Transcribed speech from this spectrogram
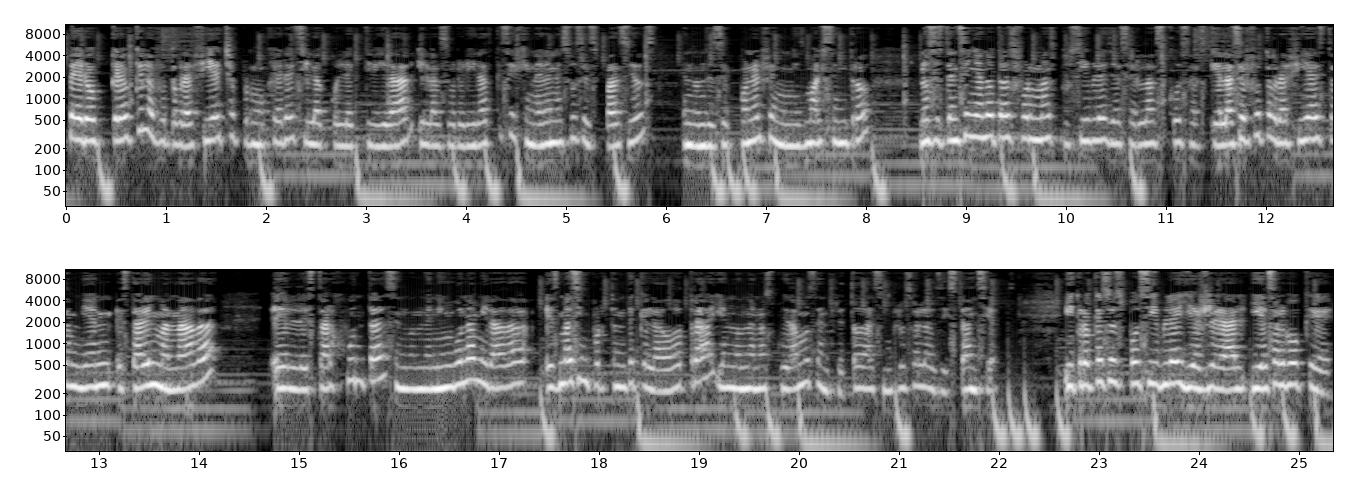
Pero creo que la fotografía hecha por mujeres y la colectividad y la sororidad que se genera en esos espacios en donde se pone el feminismo al centro, nos está enseñando otras formas posibles de hacer las cosas, que el hacer fotografía es también estar en manada el estar juntas, en donde ninguna mirada es más importante que la otra y en donde nos cuidamos entre todas, incluso las distancias. Y creo que eso es posible y es real y es algo que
